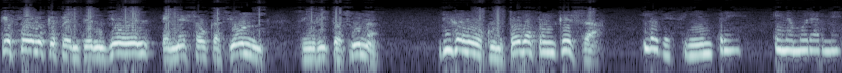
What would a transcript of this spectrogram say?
¿Qué fue lo que pretendió él en esa ocasión, señorita Osuna? Dígalo con toda franqueza. Lo de siempre, enamorarme,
